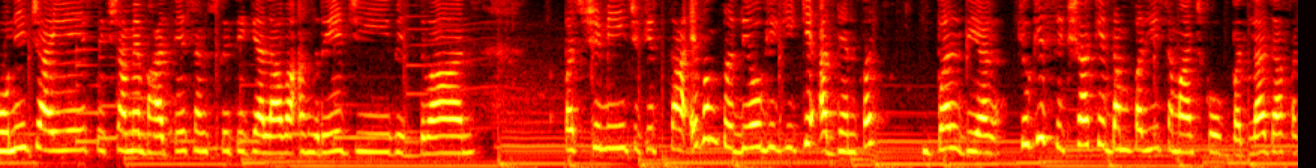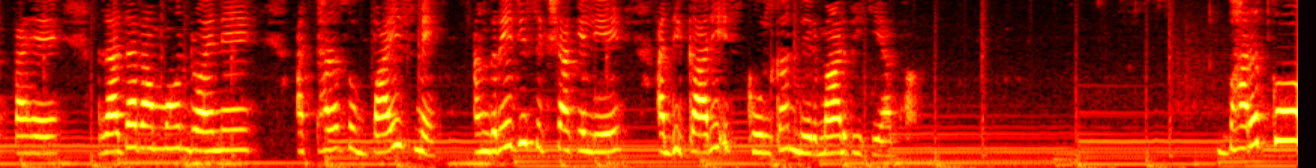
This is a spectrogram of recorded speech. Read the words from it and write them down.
होनी चाहिए। शिक्षा में भारतीय संस्कृति के अलावा अंग्रेज़ी, विद्वान पश्चिमी चिकित्सा एवं प्रौद्योगिकी के अध्ययन पर बल दिया, क्योंकि शिक्षा के दम पर ही समाज को बदला जा सकता है। राजा राम मोहन रॉय ने 1822 में अंग्रेज़ी शिक्षा के लिए अधिकारी स्कूल का निर्माण भी किया था। भारत को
